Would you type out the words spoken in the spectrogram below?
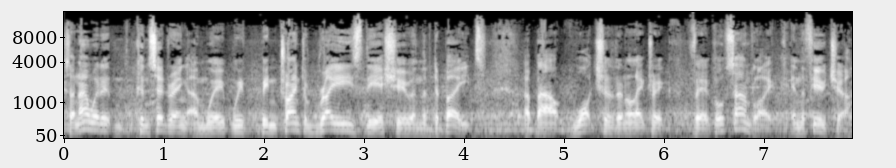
So now we're considering, and we, have been trying to raise the issue and the debate about what should an electric vehicle sound like in the future.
